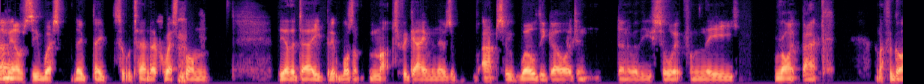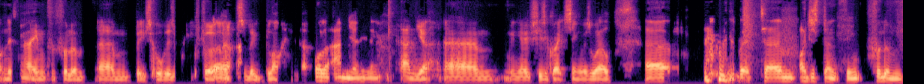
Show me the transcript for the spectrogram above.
I mean, obviously, West they they sort of turned over West Brom the other day, but it wasn't much of a game, and there was an absolute worldy goal. I didn't don't know whether you saw it from the right back and I've forgotten his Mm. name for Fulham, um, but he scored with his foot, Uh, absolute blind. Ola Anya, yeah. Anya, um, you know, she's a great singer as well. Um, but um, I just don't think Fulham.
